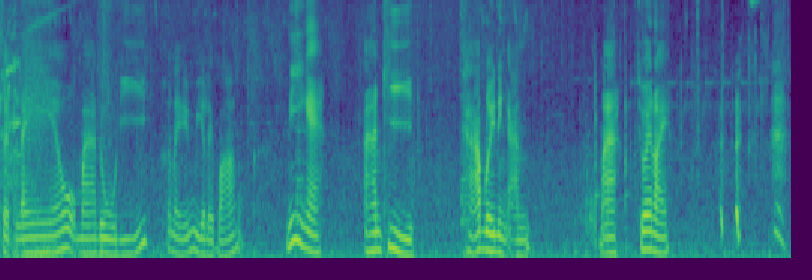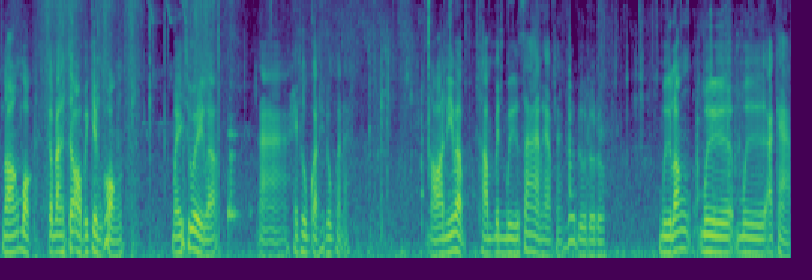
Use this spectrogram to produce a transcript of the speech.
เสร็จแล้วมาดูดี ข้างในนี้มีอะไรบ้าง นี่ไงอานขี่คาบเลยหนึ่งอัน มาช่วยหน่อย น้องบอกกำลังจะออกไปเก็บของ ไม่ช่วยอีกแล้ว อ่า ให้ทุบก่อนให้ทุบก่อนนะอ๋ออันนี้แบบทำเป็นมือซ่านะครับนะดูดูดูดูมือล่องมือมืออากาศ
